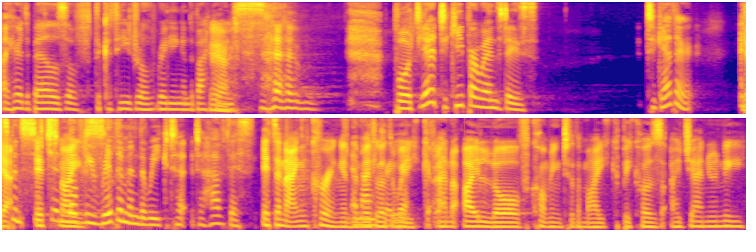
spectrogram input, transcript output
I hear the bells of the cathedral ringing in the background. Yes. Um, but yeah, to keep our Wednesdays together. It's Yeah, been such it's a lovely rhythm in the week to, to have this. It's an anchoring in the An middle of the yeah, week. yeah. And I love coming to the mic because I genuinely,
